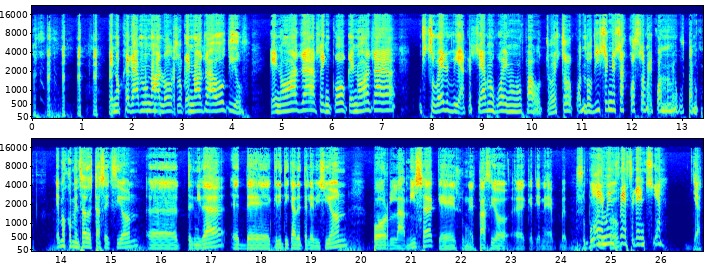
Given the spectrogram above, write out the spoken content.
que nos queramos unos al otro, que no haya odio, que no haya rencor, que no haya soberbia, que seamos buenos unos para otros. Esto, cuando dicen esas cosas, es cuando me gusta a mí. Hemos comenzado esta sección, eh, Trinidad, eh, de crítica de televisión por la misa, que es un espacio eh, que tiene su Es mi público. preferencia. Ya.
